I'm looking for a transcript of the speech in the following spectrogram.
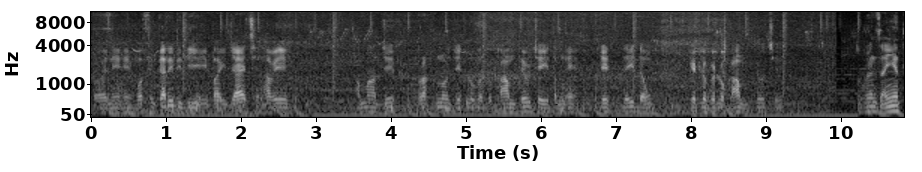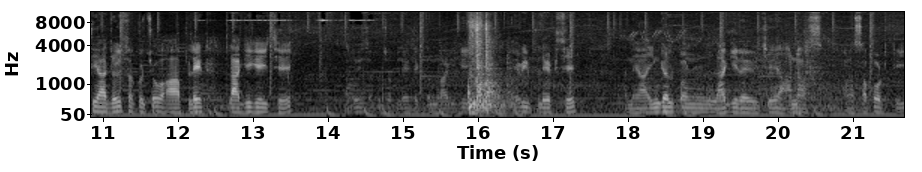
તો એને વસૂલ કરી દીધી, એ ભાઈ જાય છે. હવે આમાં જે ટ્રકનો જેટલું બધું કામ થયું છે, એ તમને ડેટ દઈ દઉં, કેટલો કેટલો કામ થયો છે. તો ફ્રેન્ડ્સ અહીંયાથી આ જોઈ શકો છો, આ પ્લેટ લાગી ગઈ છે. જોઈ શકો છો પ્લેટ એકદમ લાગી ગઈ છે એવી પ્લેટ છે. અને આ એંગલ પણ લાગી રહ્યું છે, આના આના સપોર્ટથી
